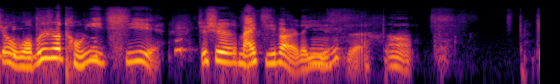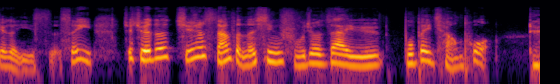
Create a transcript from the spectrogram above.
就我不是说同一 期，就是买几本的意思，嗯。这个意思，所以就觉得其实散粉的幸福就在于不被强迫。对，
